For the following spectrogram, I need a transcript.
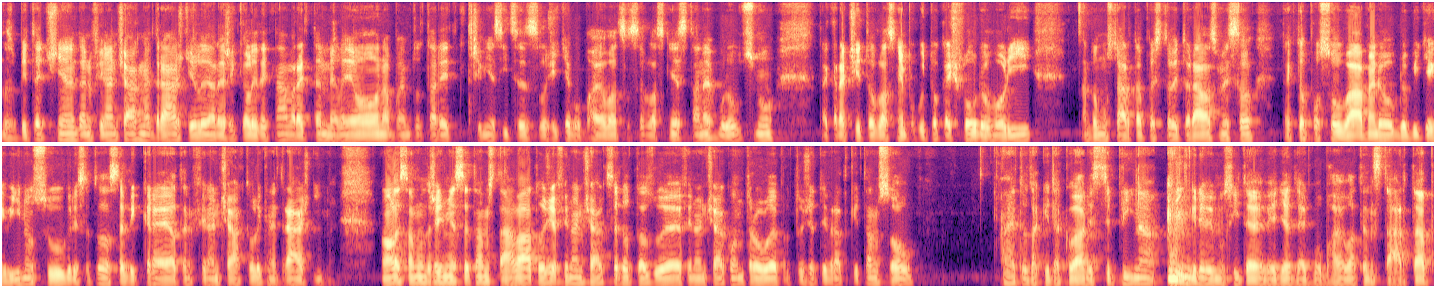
zbytečně ten finančák nedráždili a neříkali, teď nám vraťte milion a budeme to tady tři měsíce složitě obhajovat, co se vlastně stane v budoucnu, tak radši to vlastně, pokud to cashflow dovolí a tomu startupistovi to dává smysl, tak to posouváme do období těch výnosů, kdy se to zase vykreje a ten finančák tolik nedráždíme. No ale samozřejmě se tam stává to, že finančák se dotazuje, finančák kontroluje, protože ty vratky tam jsou, a je to taky taková disciplína, kdy vy musíte vědět, jak obhajovat ten startup,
